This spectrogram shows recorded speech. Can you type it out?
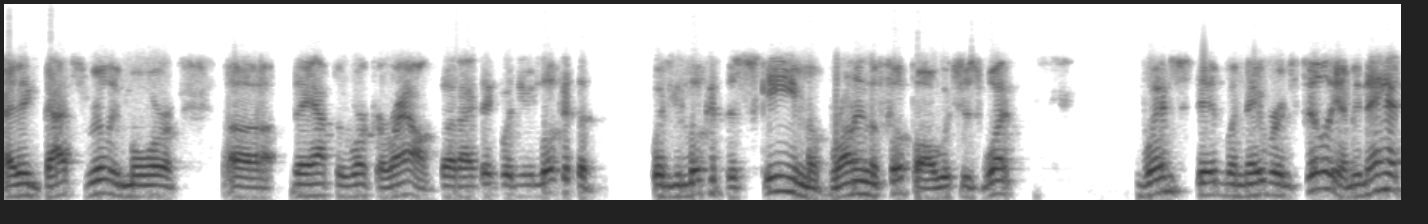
I think that's really more uh, they have to work around. But I think when you look at the when you look at the scheme of running the football, which is what Wentz did when they were in Philly. I mean, they had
